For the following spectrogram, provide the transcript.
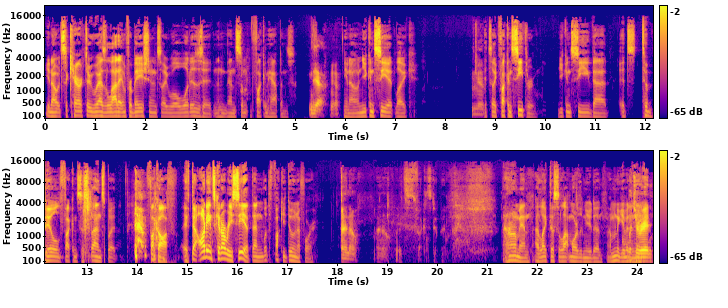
you know, it's a character who has a lot of information. It's like, well, what is it? And then some fucking happens. Yeah, yeah. You know, and you can see it like, Yeah. it's like fucking see through. You can see that it's to build fucking suspense, but fuck off. If the audience could already see it, then what the fuck are you doing it for? I know, I know. It's fucking stupid. I don't know, man. I like this a lot more than you did. I'm gonna give it. What's an your rating?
